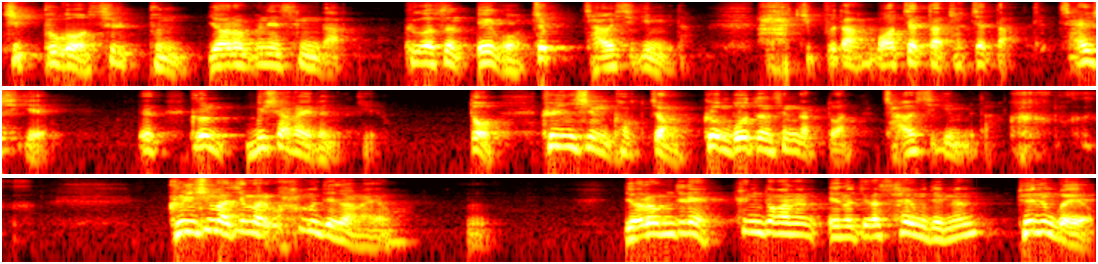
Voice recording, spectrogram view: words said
기쁘고 슬픈 여러분의 생각, 그것은 에고, 즉 자의식입니다. 아, 기쁘다, 뭐 어쨌다, 저쨌다, 자의식이에요. 그걸 무시하라 이런 얘기예요. 또 근심, 걱정, 그 모든 생각 또한 자의식입니다. 근심하지 말고 하면 되잖아요. 여러분들의 행동하는 에너지가 사용되면 되는 거예요.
